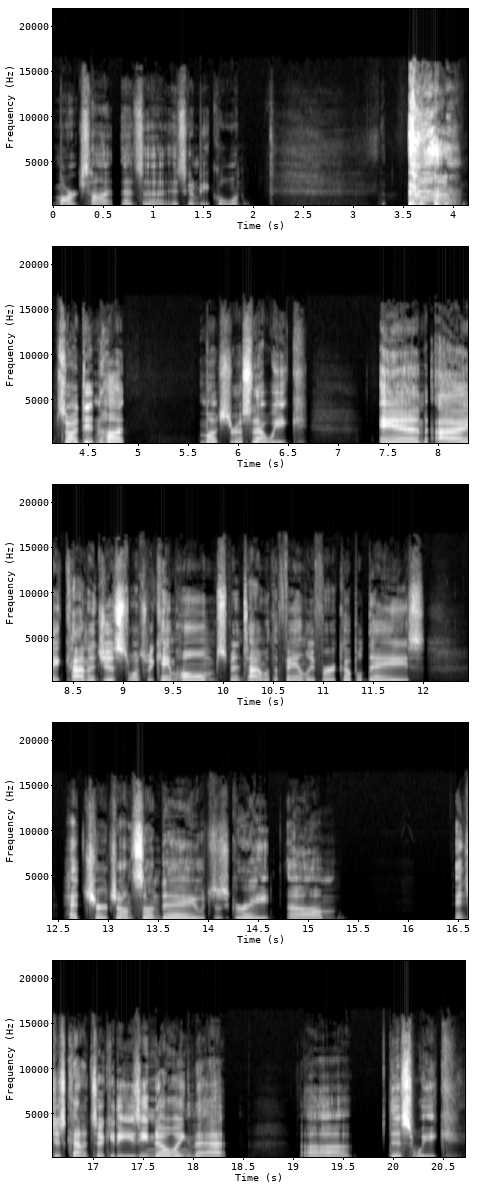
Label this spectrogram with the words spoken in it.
Mark's hunt. That's a, it's going to be a cool one. so I didn't hunt much the rest of that week. And I kind of just, once we came home, spent time with the family for a couple days, had church on Sunday, which was great. Um, and just kind of took it easy knowing that uh, this week,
